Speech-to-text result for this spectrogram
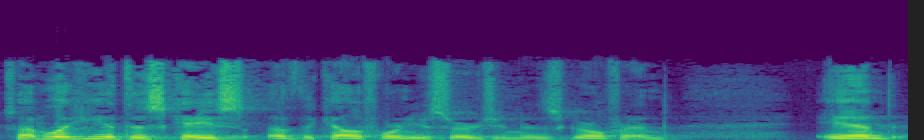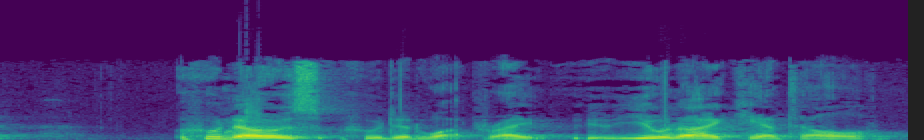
So I'm looking at this case of the California surgeon and his girlfriend, and who knows who did what, right? You and I can't tell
